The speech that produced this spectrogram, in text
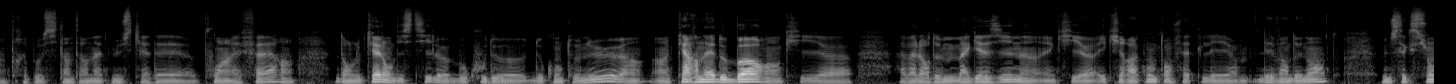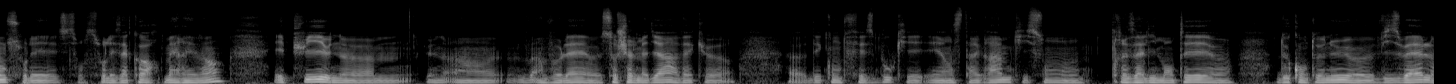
un très beau site internet muscadet.fr dans lequel on distille beaucoup de, contenu, un, carnet de bord hein, qui euh, a valeur de magazine et qui, euh, et qui raconte en fait les, euh, les, vins de Nantes, une section sur les, sur, les accords mer et vin, et puis une, un, volet social media avec des comptes Facebook et, et, Instagram qui sont très alimentés de contenu visuel.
